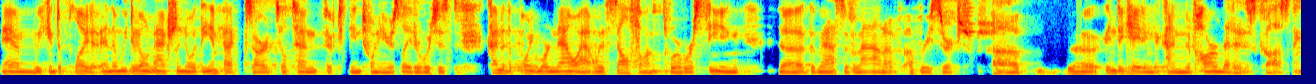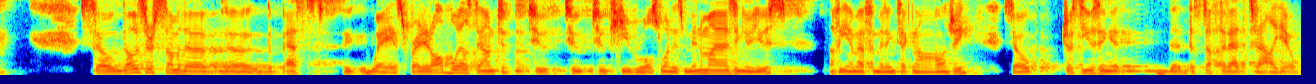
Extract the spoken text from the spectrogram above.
and we can deploy it. And then we don't actually know what the impacts are until 10, 15, 20 years later, which is kind of the point we're now at with cell phones, where we're seeing the, the massive amount of, of research uh, uh, indicating the kind of harm that it is causing. So those are some of the, the, the best ways, right? It all boils down to two, two, two key rules. One is minimizing your use of EMF emitting technology. So just using it, the, the, stuff that adds value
